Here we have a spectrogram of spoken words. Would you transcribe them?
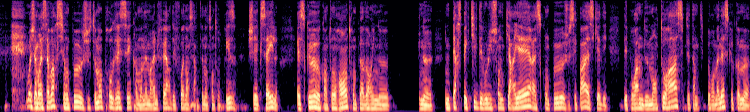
Moi, j'aimerais savoir si on peut justement progresser comme on aimerait le faire des fois dans certaines entreprises, chez Exhale. Est-ce que euh, quand on rentre, on peut avoir une, une, une perspective d'évolution de carrière? Est-ce qu'on peut, je sais pas, est-ce qu'il y a des, des programmes de mentorat? C'est peut-être un petit peu romanesque comme,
